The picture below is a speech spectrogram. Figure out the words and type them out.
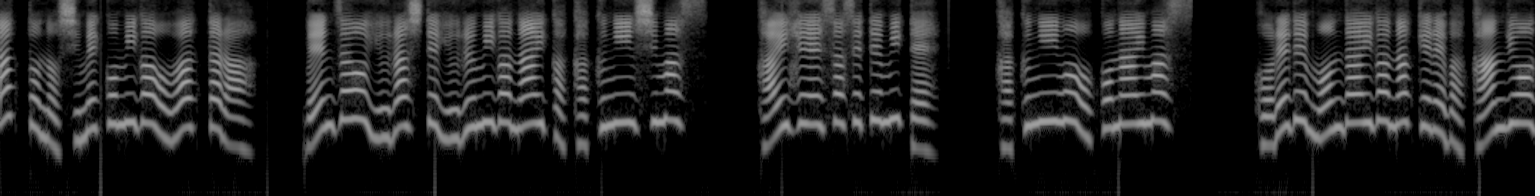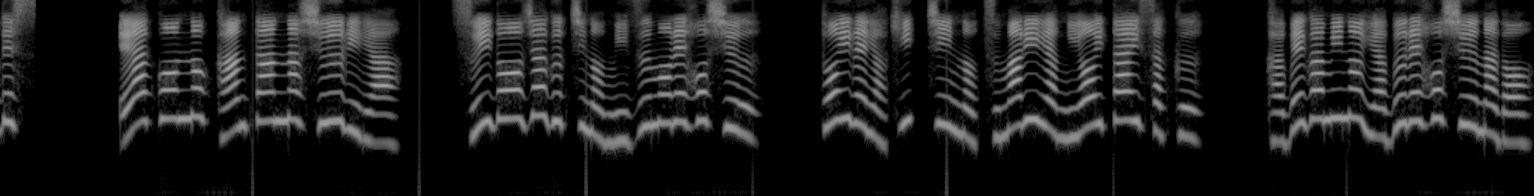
ナットの締め込みが終わったら、便座を揺らして緩みがないか確認します。開閉させてみて、確認を行います。これで問題がなければ完了です。エアコンの簡単な修理や、水道蛇口の水漏れ補修、トイレやキッチンの詰まりや匂い対策、壁紙の破れ補修など、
